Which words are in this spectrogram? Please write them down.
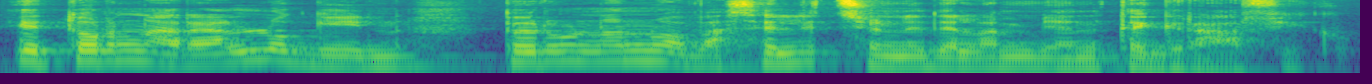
e tornare al login per una nuova selezione dell'ambiente grafico.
